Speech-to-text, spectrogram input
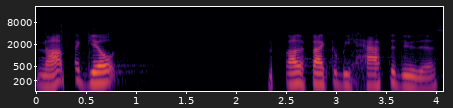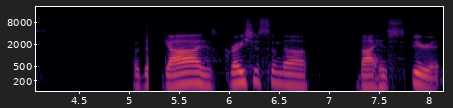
not by guilt, not by the fact that we have to do this, but that God is gracious enough by His Spirit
